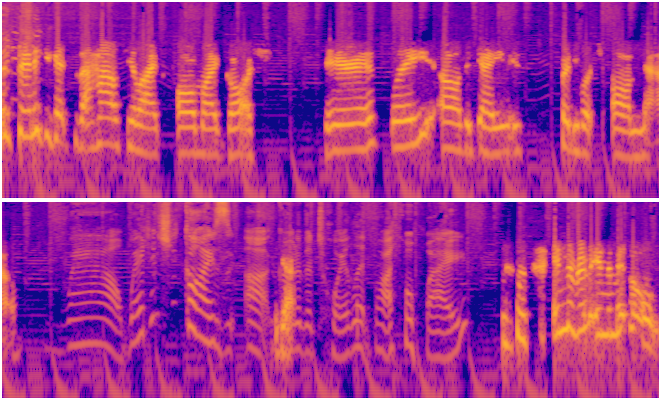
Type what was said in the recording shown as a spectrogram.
As soon as you get to the house, you're like, oh my gosh, seriously? Oh, the game is pretty much on now. Wow, where did you guys uh, go Yeah. to the toilet? By the way, In the ri- in the middle.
